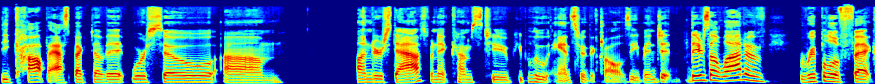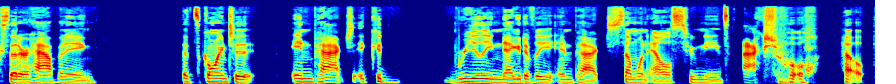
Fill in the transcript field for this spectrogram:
the cop aspect of it, we're so um, understaffed when it comes to people who answer the calls. Even there's a lot of ripple effects that are happening that's going to impact. It could really negatively impact someone else who needs actual help.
